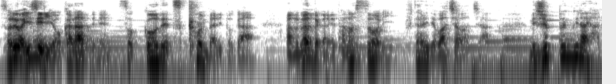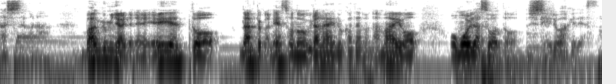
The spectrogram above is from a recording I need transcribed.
それはいじり岡田ってね、速攻で突っ込んだりとか、あの、なんだかね、楽しそうに二人でわちゃわちゃ、20分ぐらい話したかな。番組内でね、永遠と、なんとかね、その占いの方の名前を思い出そうとしているわけです。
